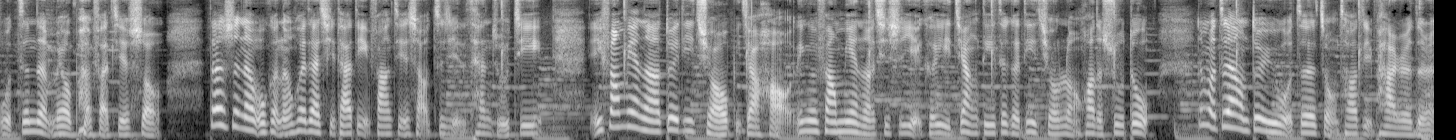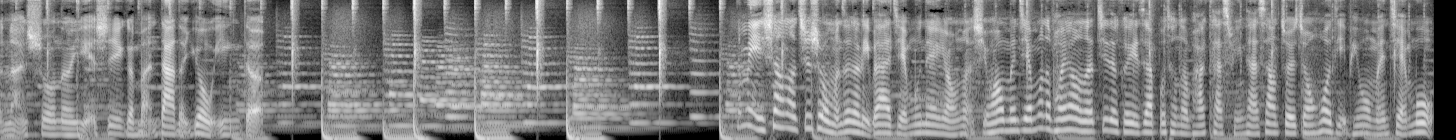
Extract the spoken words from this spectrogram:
我真的没有办法接受。但是呢，我可能会在其他地方减少自己的碳足迹。一方面呢，对地球比较好；另一方面呢，其实也可以降低这个地球暖化的速度。那么这样对于我这种超级怕热的人来说呢，也是一个蛮大的诱因的。以上呢就是我们这个礼拜的节目内容了。喜欢我们节目的朋友呢，记得可以在不同的 Podcast 平台上追踪或点评我们节目。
